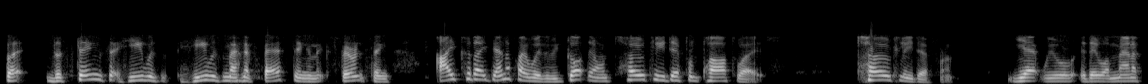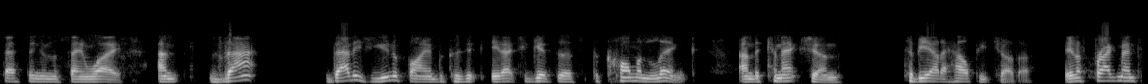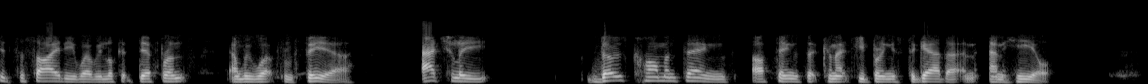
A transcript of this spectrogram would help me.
but the things that he was he was manifesting and experiencing I could identify with. It. We got there on totally different pathways, totally different. Yet we were they were manifesting in the same way, and that that is unifying because it, it actually gives us the common link and the connection to be able to help each other. In a fragmented society where we look at difference and we work from fear, actually, those common things are things that can actually bring us together and, and heal.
